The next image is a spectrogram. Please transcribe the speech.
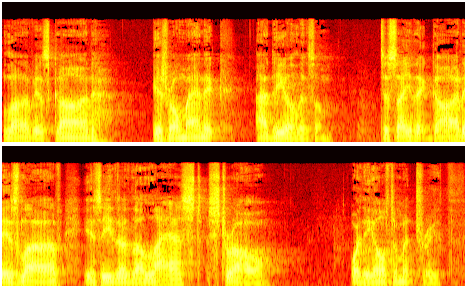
love is God is romantic idealism. To say that God is love is either the last straw or the ultimate truth.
